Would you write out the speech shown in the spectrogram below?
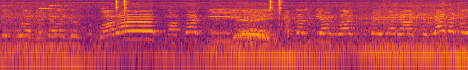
ఇచ్చేసిన వాళ్ళందరికీ కూడా ధన్యవాదాలు చేస్తూ భారత్ మాతాకి అటల్ బిహారీ వాజ్పేయి గారి ఆశయాలను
